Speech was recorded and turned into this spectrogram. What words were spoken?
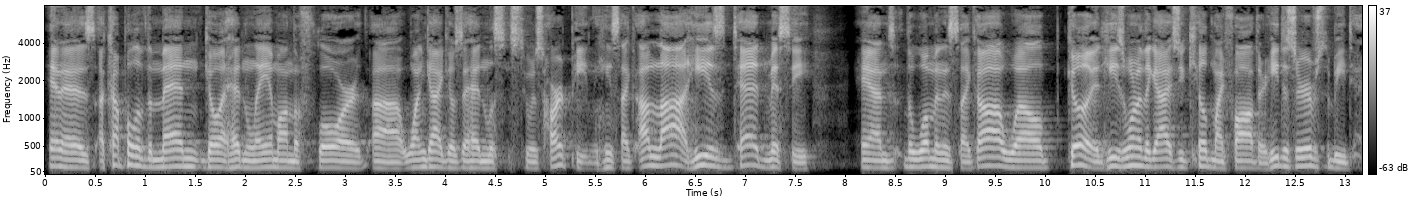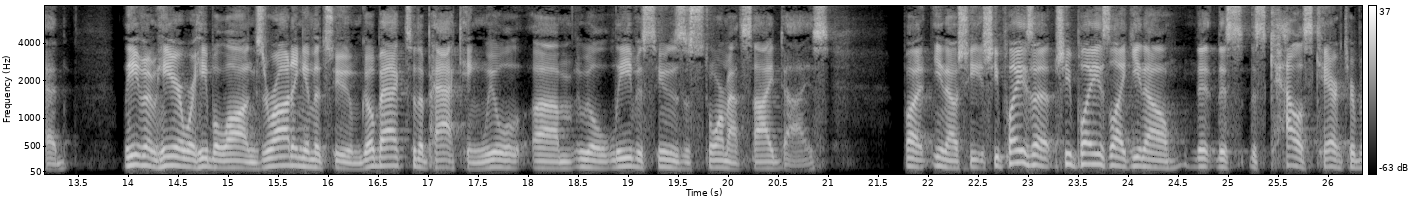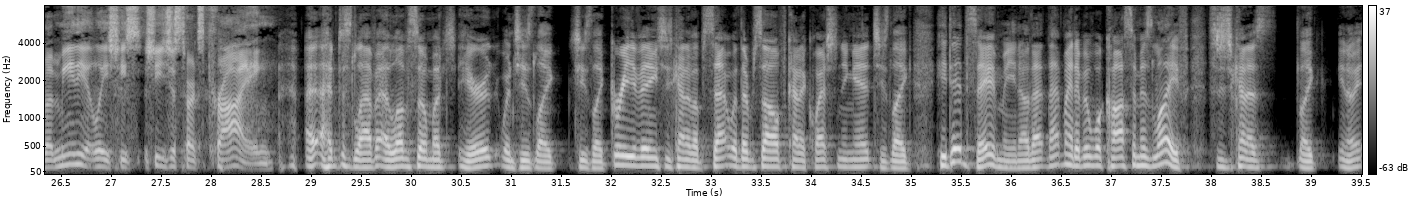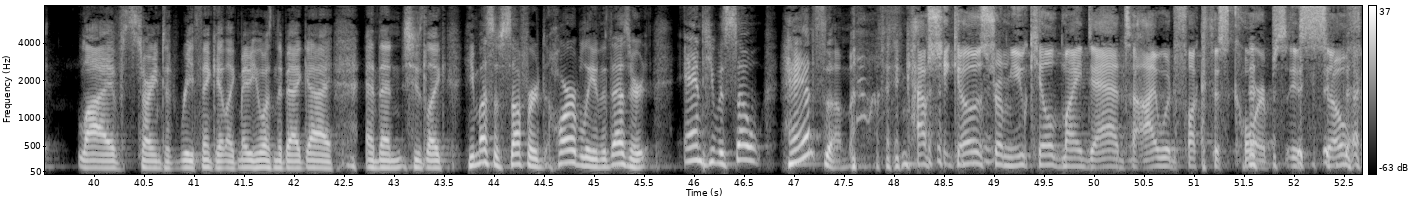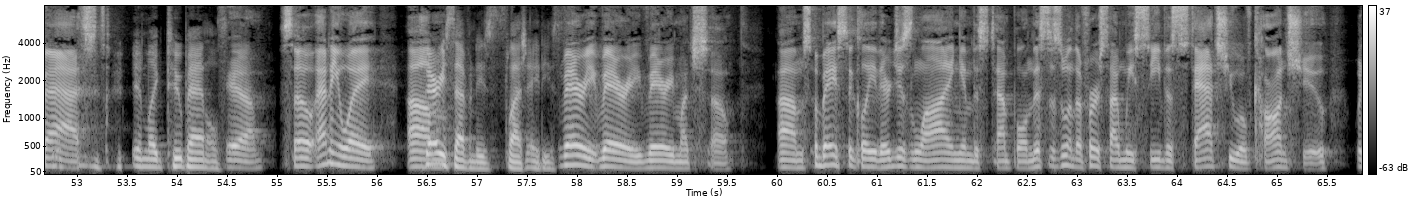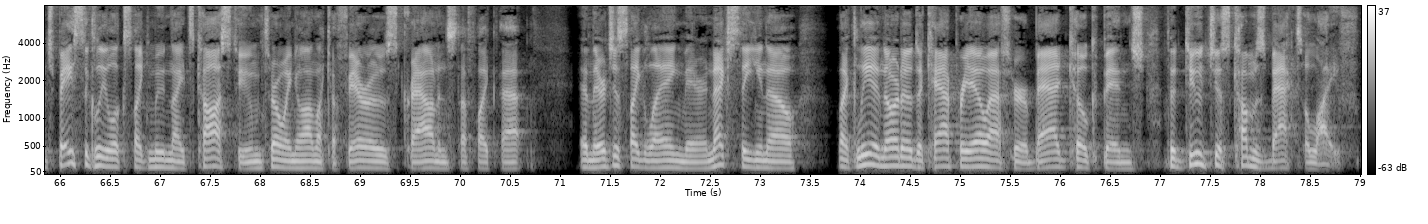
And as a couple of the men go ahead and lay him on the floor, uh, one guy goes ahead and listens to his heartbeat, and he's like, Allah, he is dead, Missy. And the woman is like, Oh, well, good. He's one of the guys who killed my father. He deserves to be dead. Leave him here where he belongs, rotting in the tomb. Go back to the packing. We will, um, we will leave as soon as the storm outside dies. But you know, she she plays a she plays like you know th- this this callous character, but immediately she she just starts crying. I, I just laugh. I love so much here when she's like she's like grieving. She's kind of upset with herself, kind of questioning it. She's like, he did save me. You know that that might have been what cost him his life. So she's kind of like you know live starting to rethink it like maybe he wasn't a bad guy and then she's like he must have suffered horribly in the desert and he was so handsome Like, How she goes from "you killed my dad" to "I would fuck this corpse" is so fast. in like two panels Yeah. So anyway, um, very 70s slash 80s Very, very, very much so. Um, so basically, they're just lying in this temple, and this is one of the first time we see the statue of Khonshu, which basically looks like Moon Knight's costume, throwing on like a pharaoh's crown and stuff like that. And they're just like laying there. Next thing you know, like Leonardo DiCaprio after a bad coke binge, the dude just comes back to life.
